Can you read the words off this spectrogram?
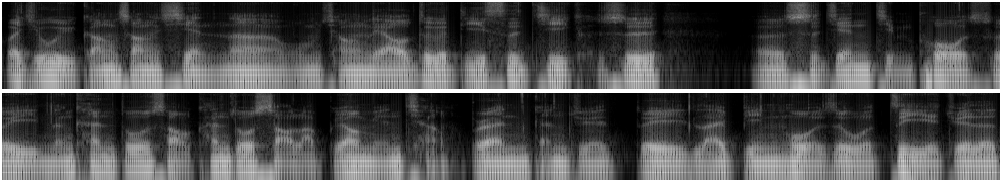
怪奇物语》刚上线，那我们想聊这个第四季，可是呃时间紧迫，所以能看多少看多少啦，不要勉强，不然感觉对来宾或者是我自己也觉得，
